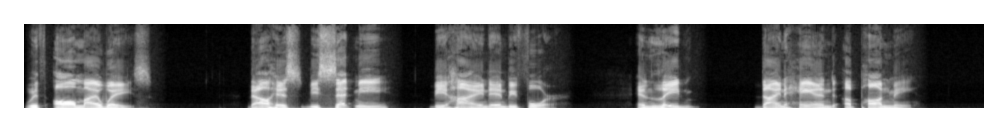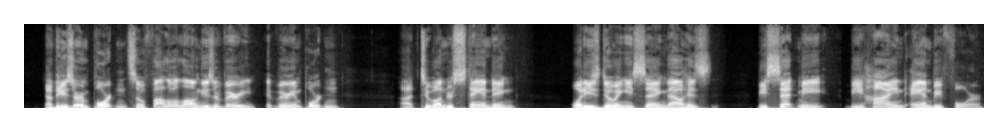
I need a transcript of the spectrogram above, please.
with all my ways. Thou hast beset me behind and before, and laid thine hand upon me. Now, these are important, so follow along. These are very, very important uh, to understanding what he's doing. He's saying, Thou hast beset me behind and before,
